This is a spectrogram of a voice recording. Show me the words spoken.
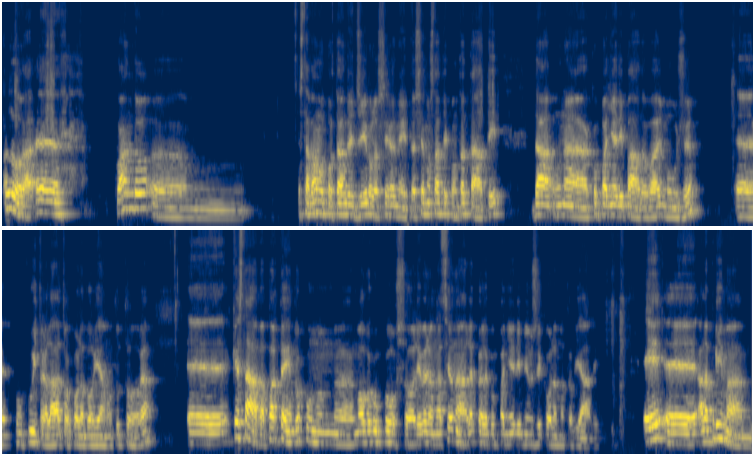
Allora, eh, quando eh, stavamo portando in giro la Serenetta, siamo stati contattati da una compagnia di Padova, il Muge, eh, con cui tra l'altro collaboriamo tuttora, eh, che stava partendo con un uh, nuovo concorso a livello nazionale per le compagnie di musical amatoriali. E eh, alla, prima,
